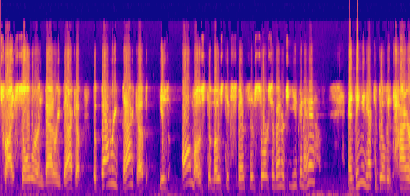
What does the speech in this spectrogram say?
try solar and battery backup, but battery backup is almost the most expensive source of energy you can have. And then you'd have to build entire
